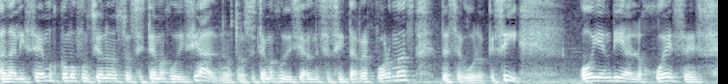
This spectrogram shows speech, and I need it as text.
Analicemos cómo funciona nuestro sistema judicial. Nuestro sistema judicial necesita reformas, de seguro que sí. Hoy en día los jueces,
